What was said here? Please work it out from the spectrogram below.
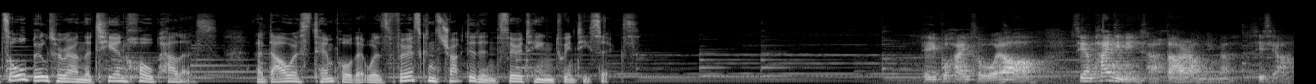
It's all built around the Tianhou Palace, a Taoist temple that was first constructed in 1326. 嘿，不好意思，我要先拍你们一下，打扰你们，谢谢啊。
